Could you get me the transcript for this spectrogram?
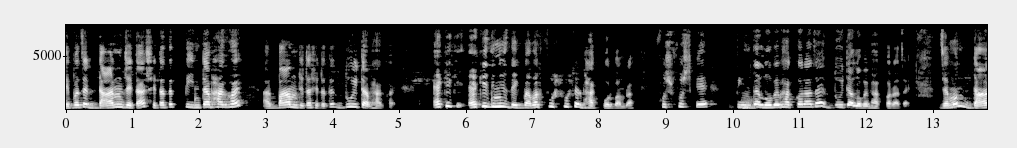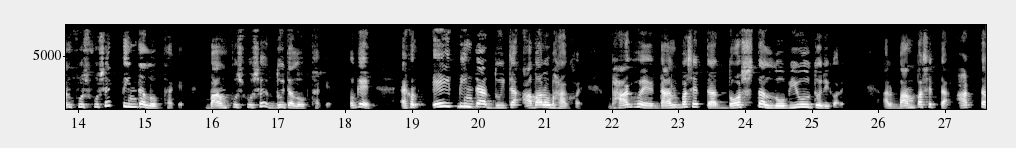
দেখবা যে ডান যেটা সেটাতে তিনটা ভাগ হয় আর বাম যেটা সেটাতে দুইটা ভাগ হয়। একই একই জিনিস দেখবা আবার ফুসফুসের ভাগ পড়ব আমরা। ফুসফুসকে তিনটা লোবে ভাগ করা যায় দুইটা লোবে ভাগ করা যায়। যেমন ডান ফুসফুসে তিনটা লোব থাকে। বাম ফুসফুসে দুইটা লোব থাকে ওকে এখন এই তিনটা দুইটা আবারও ভাগ হয়। ভাগ হয়ে ডান পাশেরটা দশটা লোবিউল তৈরি করে আর বাম পাশেরটা আটটা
